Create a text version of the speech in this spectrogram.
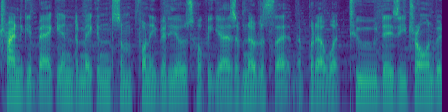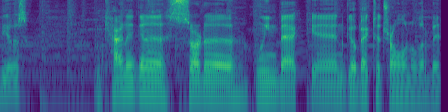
trying to get back into making some funny videos. Hope you guys have noticed that. I put out, what, two DayZ trolling videos? I'm kind of gonna sort of lean back and go back to trolling a little bit.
